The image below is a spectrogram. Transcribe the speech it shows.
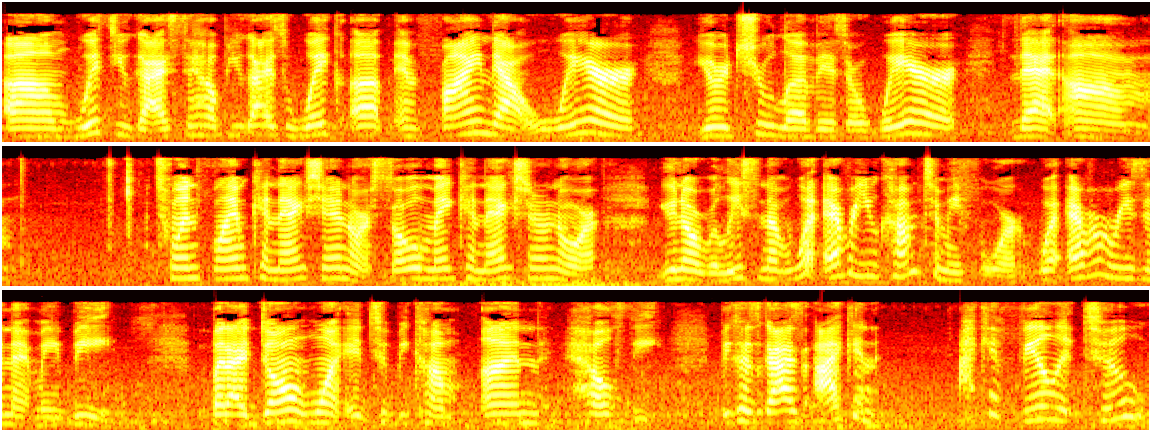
um, with you guys to help you guys wake up and find out where your true love is or where that um twin flame connection or soulmate connection or you know releasing of whatever you come to me for whatever reason that may be. But i don't want it to become unhealthy because guys i can i can feel it too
